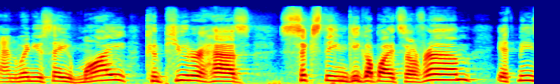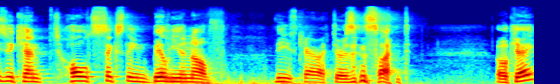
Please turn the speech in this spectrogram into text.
And when you say my computer has 16 gigabytes of RAM, it means you can hold 16 billion of these characters inside. Okay?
